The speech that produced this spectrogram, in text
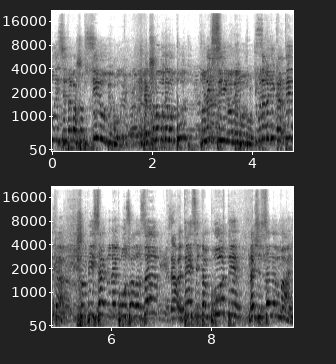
Вулиці, треба, щоб всі люди були. Якщо ми будемо тут, то не всі люди будуть. І буде тоді картинка, що 50 людей голосувало за, 10 там проти, значить все нормально.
